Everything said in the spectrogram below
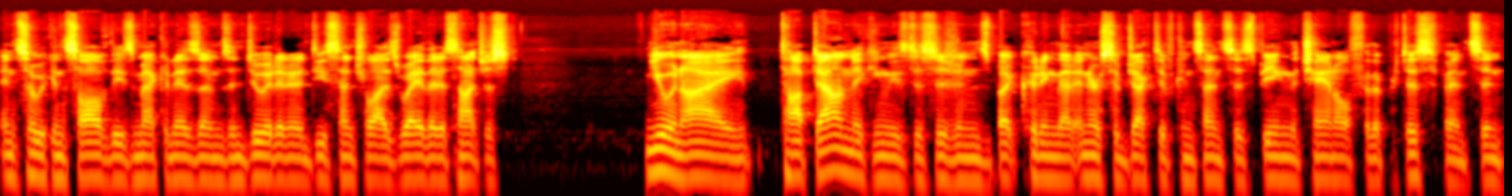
and so we can solve these mechanisms and do it in a decentralized way that it's not just you and I top down making these decisions, but creating that intersubjective consensus being the channel for the participants. And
